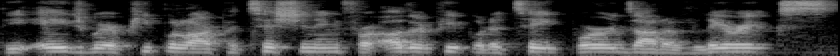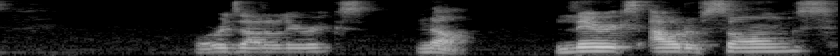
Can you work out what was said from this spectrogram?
the age where people are petitioning for other people to take words out of lyrics. Words out of lyrics? No, lyrics out of songs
